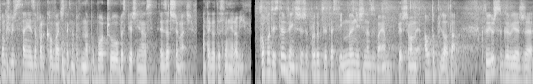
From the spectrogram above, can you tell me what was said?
to musi być w stanie zaparkować tak naprawdę na poboczu, bezpiecznie nas e, zatrzymać. A tego Tesla nie robi. Kłopot jest tym większy, że produkty Tesla mylnie się nazywają. Po pierwsze mamy autopilota, który już sugeruje, że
